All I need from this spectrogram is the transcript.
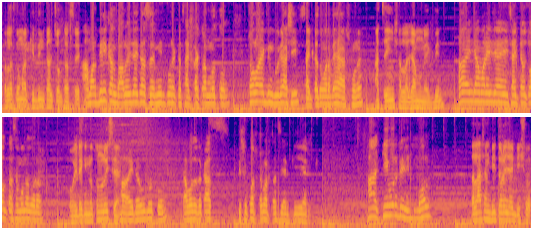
তাহলে তোমার কি দিনকাল চলতেছে? আমার ভালোই যাইতেছে মিরপুর একটা সাইড রাখলাম নতুন। চলো একদিন ঘুরে আসি সাইডটা তোমার দেখে আসব না? আচ্ছা ইনশাল্লাহ যেমন একদিন। হ্যাঁ এই যে আমার এই যে এই সাইডটাও চলতেছে মনে করো। ও এটা কি নতুন লইছে? হ্যাঁ এটাও নতুন। আপাতত কাজ কিছু করতে পারতাছি আর কি আর কি। হ্যাঁ কি বলবি বল? তাহলে আসেন ভিতরে যাই বিশ্ব-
